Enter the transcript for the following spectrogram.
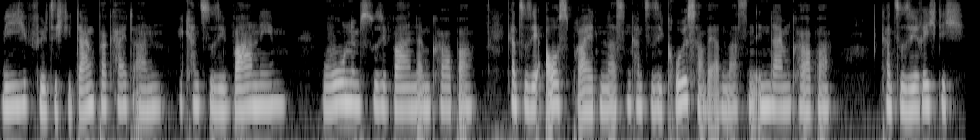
wie fühlt sich die Dankbarkeit an, wie kannst du sie wahrnehmen, wo nimmst du sie wahr in deinem Körper, kannst du sie ausbreiten lassen, kannst du sie größer werden lassen in deinem Körper, kannst du sie richtig,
